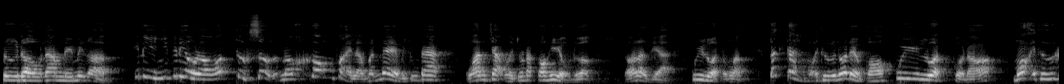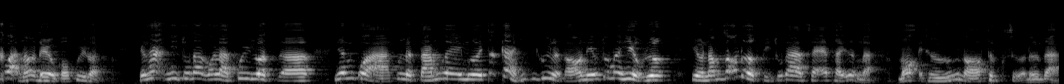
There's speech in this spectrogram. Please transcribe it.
từ đầu năm đến bây giờ. Cái gì những cái điều đó thực sự nó không phải là vấn đề của chúng ta. Quan trọng là chúng ta có hiểu được đó là gì ạ? À? quy luật, đúng không ạ? Tất cả mọi thứ nó đều có quy luật của nó. Mọi thứ các bạn nó đều có quy luật chẳng hạn như chúng ta gọi là quy luật uh, nhân quả quy luật 80 20 tất cả những cái quy luật đó nếu chúng ta hiểu được hiểu nắm rõ được thì chúng ta sẽ thấy rằng là mọi thứ nó thực sự đơn giản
